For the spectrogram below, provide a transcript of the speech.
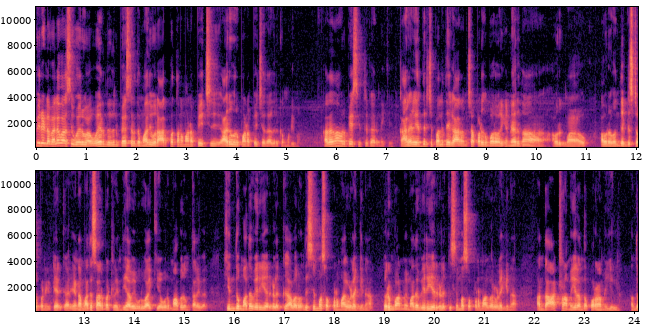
பீரியடில் விலைவாசி உயர்வ உயர்ந்ததுன்னு பேசுகிறது மாதிரி ஒரு அற்பத்தனமான பேச்சு அருவருப்பான பேச்சு ஏதாவது இருக்க முடியுமா? அதை தான் அவர் பேசிகிட்டு இருக்காரு இன்னைக்கு. காலையில் எழுந்திரிச்சு பல்லு தேக்க ஆரம்பித்தா படுக்க போகிற வரைக்கும் நேரு தான் அவருக்கு மா அவரை வந்து டிஸ்டர்ப் பண்ணிக்கிட்டே இருக்கார். ஏன்னா மதசார்பற்ற இந்தியாவை உருவாக்கிய ஒரு மாபெரும் தலைவர் ஹிந்து மத வெறியர்களுக்கு அவர் வந்து சிம்ம சொப்பனமாக விளங்கினார். பெரும்பான்மை மத வெறியர்களுக்கு சிம்ம சொப்பனமாக அவர் விளங்கினார். அந்த ஆற்றாமையில் அந்த பொறாமையில் அந்த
